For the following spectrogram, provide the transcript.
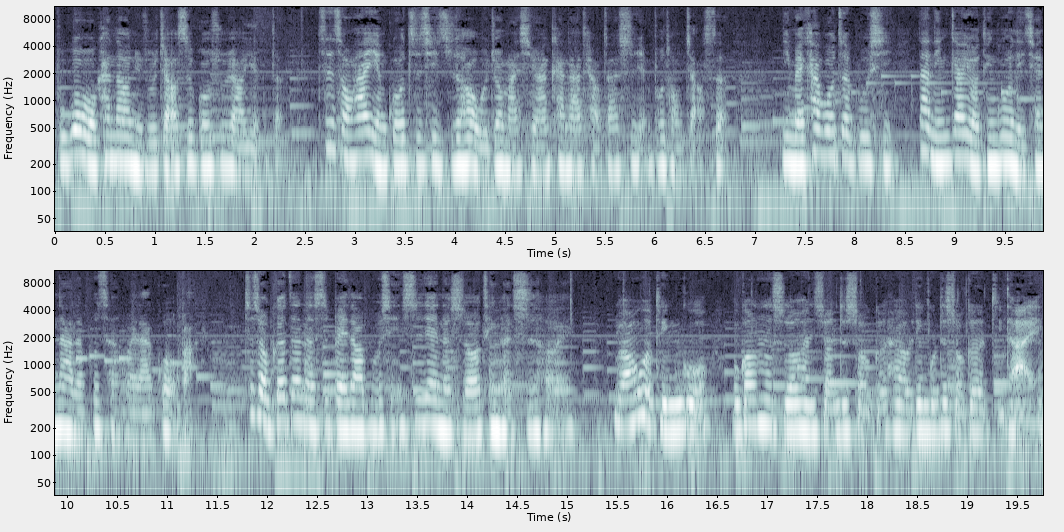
不过我看到女主角是郭书瑶演的，自从她演过《志气》之后，我就蛮喜欢看她挑战饰演不同角色。你没看过这部戏，那你应该有听过李千娜的《不曾回来过》吧？这首歌真的是悲到不行，失恋的时候听很适合诶。有啊，我有听过。我高中的时候很喜欢这首歌，还有练过这首歌的吉他诶。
